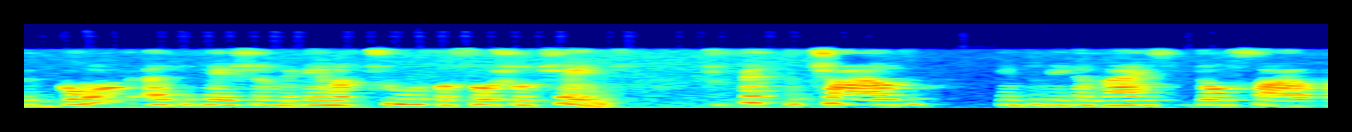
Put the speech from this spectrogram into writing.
the goal of education became a tool for social change, to fit the child into being a nice, docile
